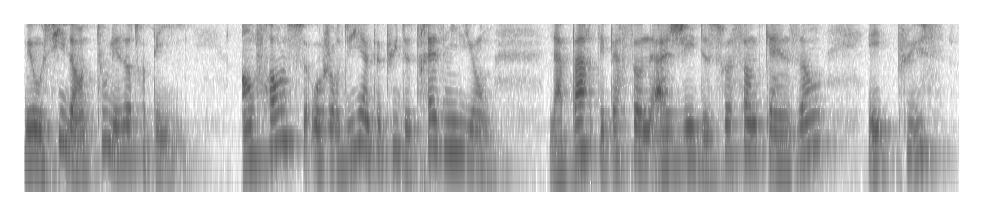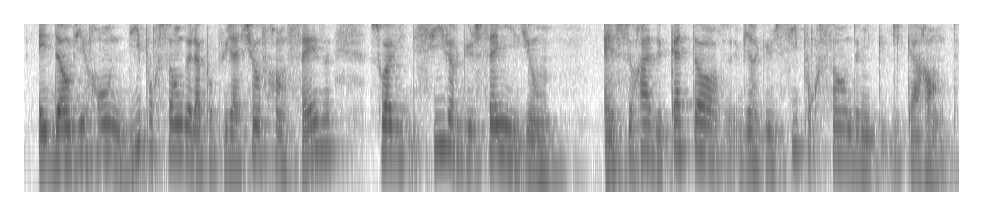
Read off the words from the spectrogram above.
mais aussi dans tous les autres pays. En France, aujourd'hui, un peu plus de 13 millions. La part des personnes âgées de 75 ans et plus est d'environ 10% de la population française, soit 6,5 millions. Elle sera de 14,6% en 2040.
